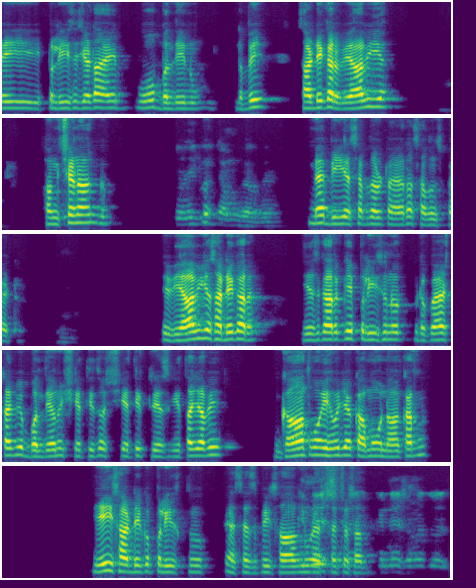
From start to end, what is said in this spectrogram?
ਵੀ ਪੁਲਿਸ ਜਿਹੜਾ ਹੈ ਉਹ ਬੰਦੇ ਨੂੰ ਲੱਭੇ। ਸਾਡੇ ਘਰ ਵਿਆਹ ਵੀ ਆ। ਫੰਕਸ਼ਨ ਆ। ਤੁਸੀਂ ਕੀ ਕੰਮ ਕਰਦੇ? ਮੈਂ ਬੀਐਸਐਫ ਦਾ ਰਿਟਾਇਰ ਆ ਸਬ ਇੰਸਪੈਕਟਰ। ਤੇ ਵਿਆਹ ਵੀ ਆ ਸਾਡੇ ਘਰ। ਇਸ ਕਰਕੇ ਪੁਲਿਸ ਨੂੰ ਰਿਕੁਐਸਟ ਹੈ ਵੀ ਉਹ ਬੰਦਿਆਂ ਨੂੰ ਛੇਤੀ ਤੋਂ ਛੇਤੀ ਟ੍ਰੇਸ ਕੀਤਾ ਜਾਵੇ। ਗਾਂ ਤੋਂ ਇਹੋ ਜਿਹਾ ਕੰਮ ਉਹ ਨਾ ਕਰਨ। ਇਹੀ ਸਾਡੇ ਕੋਲ ਪੁਲਿਸ ਨੂੰ ਐਸਐਸਪੀ ਸਾਹਿਬ ਨੂੰ ਕਿੰਨੇ ਐਸਐਚਓ ਸਮੇਂ- ਸਾਹਿਬ। ਕਿੰਨੇ ਸਮੇਂ ਤੋਂ ਇਸ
